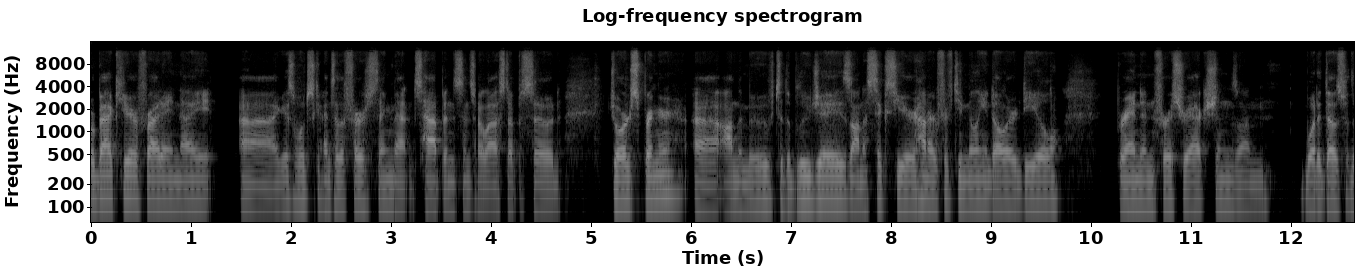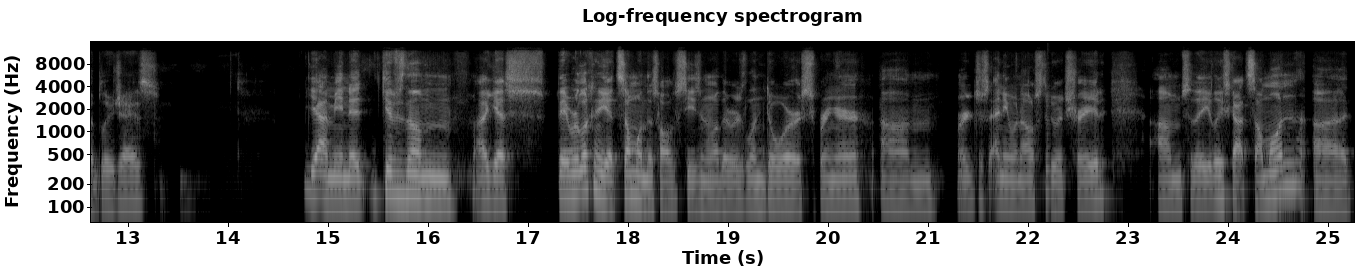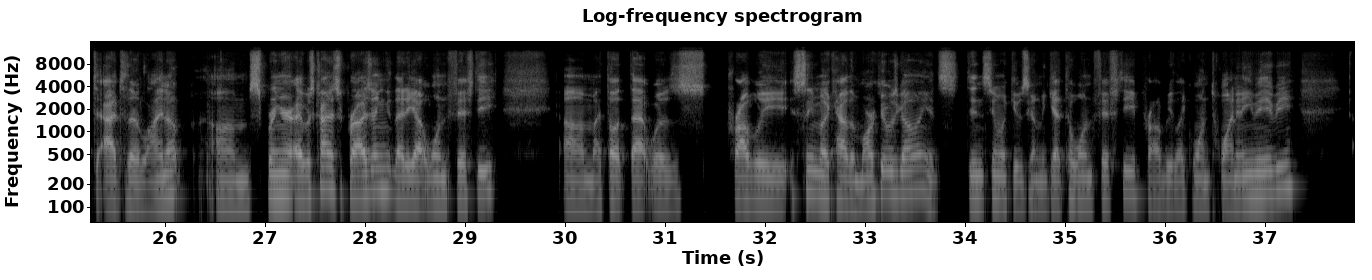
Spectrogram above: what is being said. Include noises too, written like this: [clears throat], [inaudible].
we're back here Friday night. Uh, I guess we'll just get into the first thing that's happened since our last episode. George Springer uh, on the move to the Blue Jays on a six-year, $150 million deal. Brandon, first reactions on what it does for the Blue Jays? Yeah, I mean, it gives them, I guess, they were looking to get someone this off season, whether it was Lindor or Springer um, or just anyone else through a trade. Um, so they at least got someone uh, to add to their lineup. Um, Springer, it was kind of surprising that he got 150. Um, I thought that was probably seemed like how the market was going. It didn't seem like he was going to get to 150, probably like 120 maybe.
